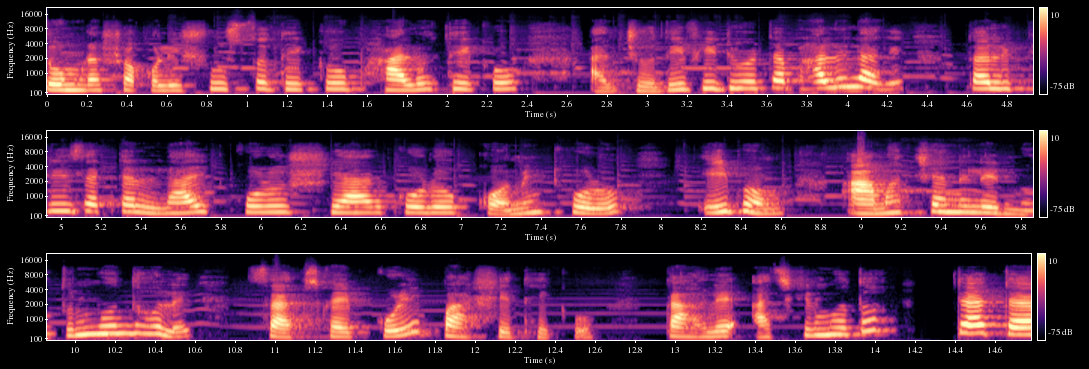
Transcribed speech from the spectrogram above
তোমরা সকলে সুস্থ থেকো, ভালো থেকো। আর যদি ভিডিওটা ভালো লাগে, তাহলে প্লিজ একটা লাইক করো শেয়ার করো কমেন্ট করো এবং আমার চ্যানেলের নতুন বন্ধু হলে সাবস্ক্রাইব করে পাশে থেকো। তাহলে আজকের মতো, টাটা!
